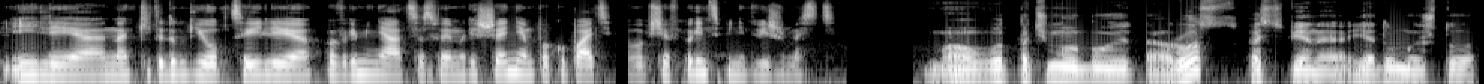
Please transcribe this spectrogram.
или на какие-то другие опции, или повременят своим решением покупать вообще, в принципе, недвижимость. Вот почему будет рост постепенно, я думаю, что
